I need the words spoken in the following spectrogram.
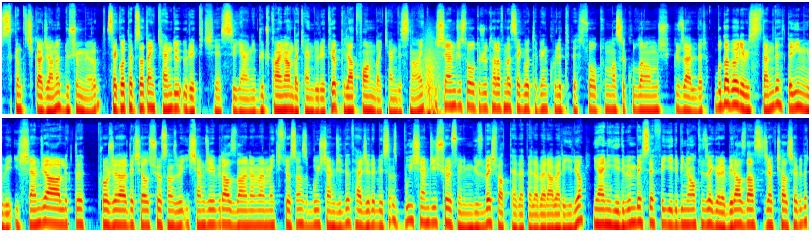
sıkıntı çıkaracağını düşünmüyorum. Segotep zaten kendi üreticisi yani güç kaynağını da kendi üretiyor. Platform da kendisine ait. İşlemci soğutucu tarafında Segotep'in kule tipi soğutulması kullanılmış güzeldir. Bu da böyle bir sistemde. Dediğim gibi işlemci ağırlıklı projelerde çalışıyorsanız ve işlemciye biraz daha önem vermek istiyorsanız bu işlemciyi de tercih edebilirsiniz. Bu işlemciyi şöyle söyleyeyim 105 Watt TDP ile beraber geliyor. Yani 7500 ve 7600'e göre biraz daha sıcak çalışabilir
